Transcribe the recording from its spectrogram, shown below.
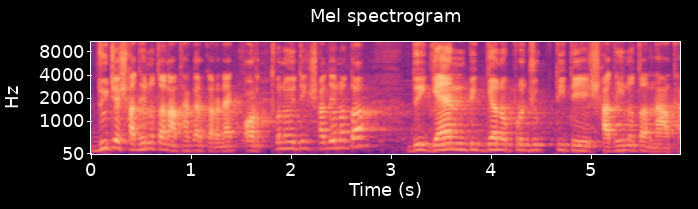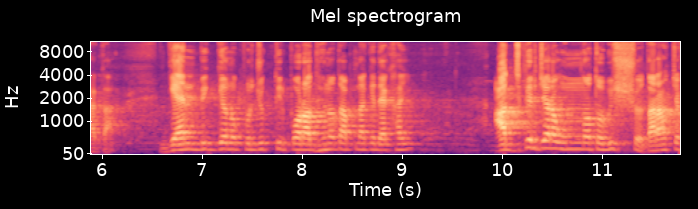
দুইটা স্বাধীনতা না থাকার কারণে, এক অর্থনৈতিক স্বাধীনতা, দুই জ্ঞান বিজ্ঞান ও প্রযুক্তিতে স্বাধীনতা না থাকা। জ্ঞান বিজ্ঞান ও প্রযুক্তির পরাধীনতা আপনাকে দেখাই আজকের যারা উন্নত বিশ্ব, তারা হচ্ছে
